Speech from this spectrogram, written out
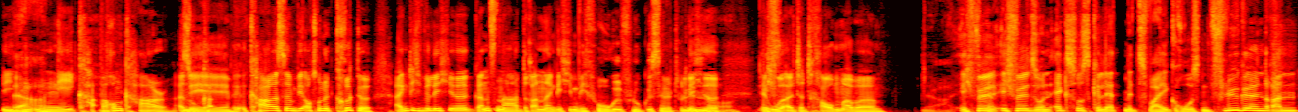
ja. Nee, Car, warum Car? Also nee. Car, Car, ist irgendwie auch so eine Krücke. Eigentlich will ich äh, ganz nah dran. Eigentlich irgendwie Vogelflug ist ja natürlich genau. äh, der ich uralte Traum, aber Ich will, ich will so ein Exoskelett mit zwei großen Flügeln dran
